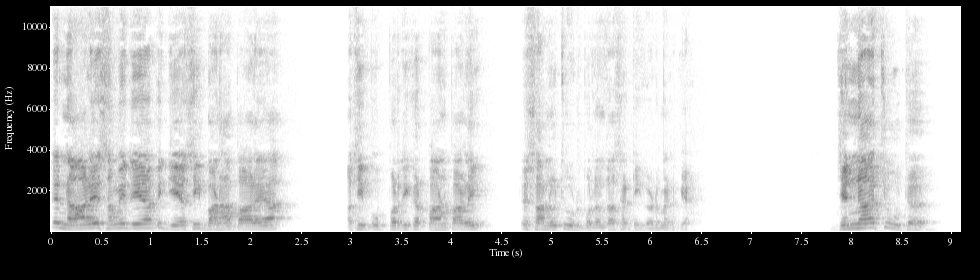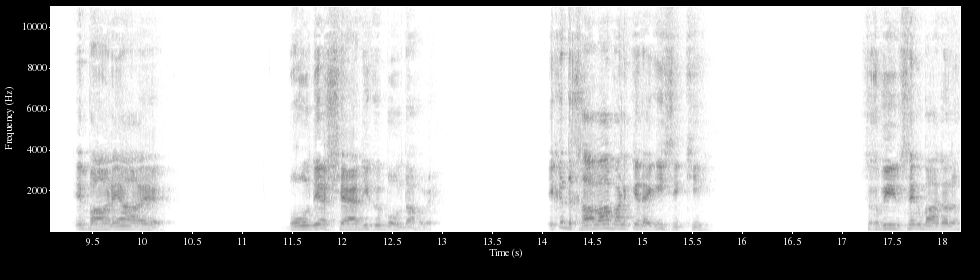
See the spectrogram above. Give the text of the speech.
ਤੇ ਨਾਲ ਇਹ ਸਮਝਦੇ ਆ ਵੀ ਜੇ ਅਸੀਂ ਬਾਣਾ ਪਾ ਲਿਆ, ਅਸੀਂ ਉੱਪਰ ਦੀ ਕਿਰਪਾਨ ਪਾ ਲਈ ਤੇ ਸਾਨੂੰ ਝੂਠ ਬੋਲਣ ਦਾ ਸਰਟੀਫਿਕੇਟ ਮਿਲ ਗਿਆ। ਜਿੰਨਾ ਝੂਠ ਇਹ ਬਾਣਿਆ ਵਾਲੇ ਬੋਲਦੇ ਆ, ਸ਼ਾਇਦ ਹੀ ਕੋਈ ਬੋਲਦਾ ਹੋਵੇ। ਇੱਕ ਦਿਖਾਵਾ ਬਣ ਕੇ ਰਹਿ ਗਈ ਸਿੱਖੀ। ਸੁਖਬੀਰ ਸਿੰਘ ਬਾਦਲ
